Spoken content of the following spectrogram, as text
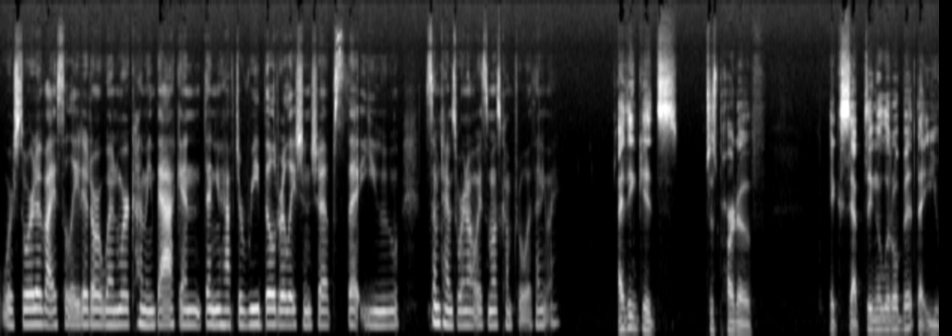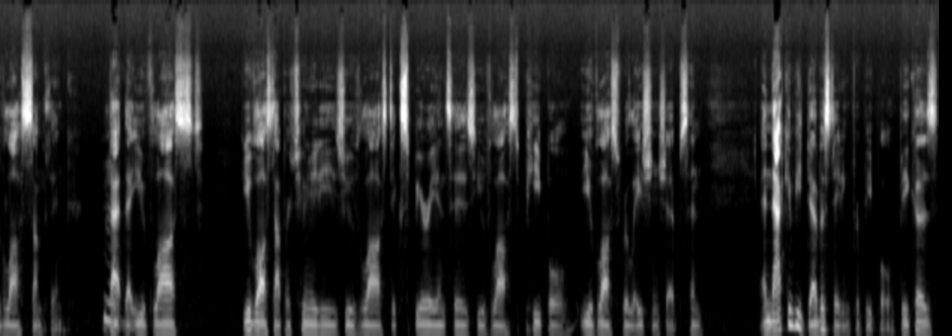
we're sort of isolated or when we're coming back and then you have to rebuild relationships that you sometimes weren't always the most comfortable with anyway. I think it's just part of accepting a little bit that you've lost something. That that you've lost you've lost opportunities, you've lost experiences, you've lost people, you've lost relationships and and that can be devastating for people because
